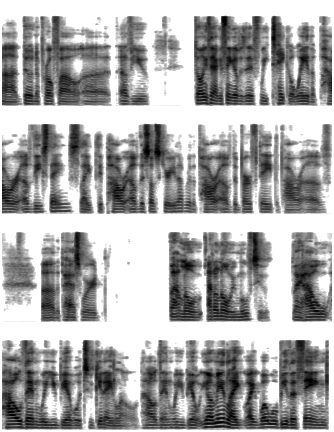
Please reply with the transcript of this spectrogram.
uh, building a profile uh, of you. The only thing I can think of is if we take away the power of these things, like the power of the social security number, the power of the birth date, the power of uh, the password. But I don't know. I don't know what we move to. Like how how then will you be able to get a loan? How then will you be able, you know what I mean? Like like what will be the thing?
